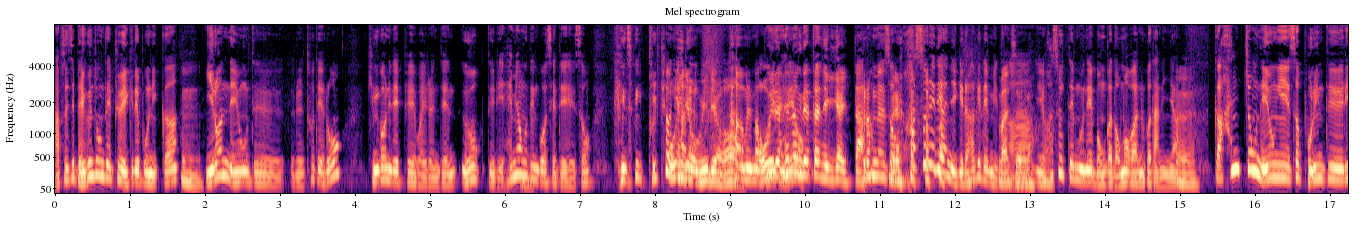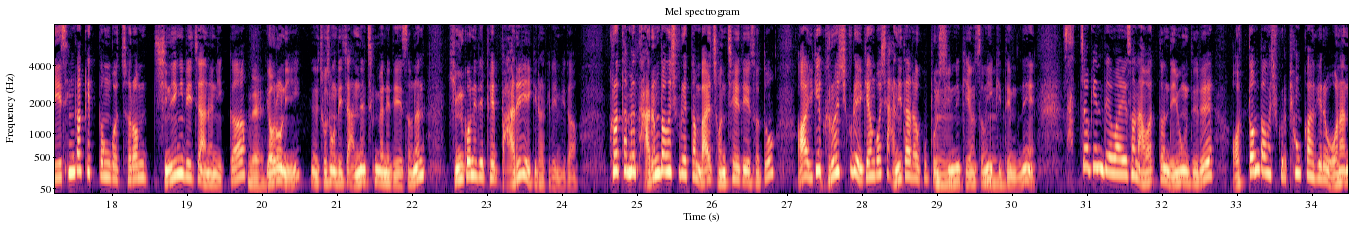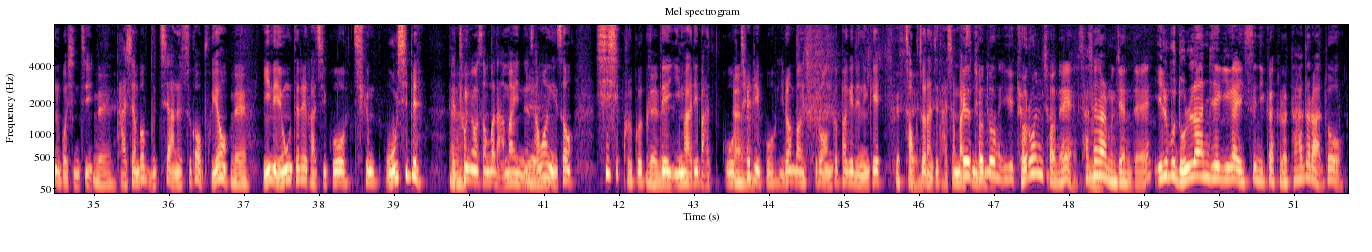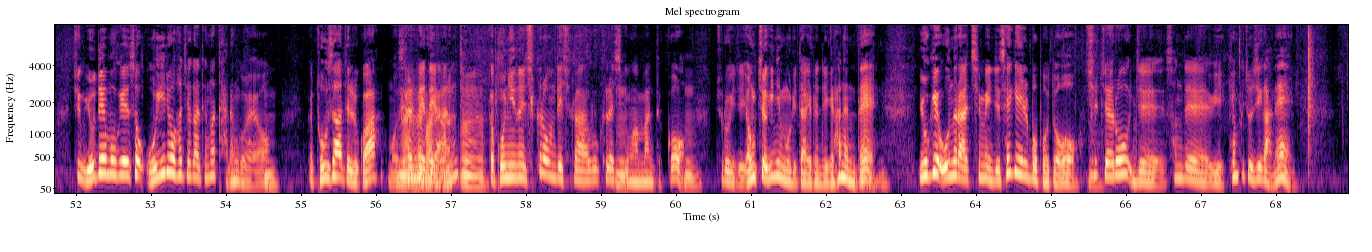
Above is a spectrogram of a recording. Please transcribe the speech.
앞서 이제 백은종 대표 얘기를 보니까 음. 이런 내용들을 토대로 김건희 대표에 관련된 의혹들이 해명된 음. 것에 대해서 굉장히 불편해하는 오히려, 오히려. 마음을 막 오히려 해명됐다는 얘기가 있다. 그러면서 네. 화술에 대한 얘기를 하게 됩니다. 맞아요. 이 화술 때문에 뭔가 넘어가는 것 아니냐. 네. 그러니까 한쪽 내용에서 본인들이 생각했던 것처럼 진행이 되지 않으니까 네. 여론이 조성되지 않는 측면에 대해서는 김건희 대표의 말을 얘기를 하게 됩니다. 그렇다면 다른 방식으로 했던 말 전체에 대해서도 아 이게 그런 식으로 얘기한 것이 아니다라고 볼수 음. 있는 개연성이 음. 있기 때문에 사적인 대화에서 나왔던 내용들을 어떤 방식으로 평가하기를 원하는 것인지 네. 다시 한번 묻지 않을 수가 없고요. 네. 이 내용들을 가지고 지금 50일 대통령 선거 남아 있는 예. 상황에서 시시콜콜 그때 네네. 이 말이 맞고 아. 틀리고 이런 방식으로 언급하게 되는 게 글쎄요. 적절한지 다시 한번 말씀드립니다. 저도 이게 결혼 전에 사생활 음. 문제인데 일부 논란 제기가 있으니까 그렇다 하더라도 지금 요 대목에서 오히려 화제가 된 건 다른 거예요. 음. 그러니까 도사들과 뭐 네, 삶에 네, 대한 그러니까 본인은 시끄러운데 싫어하고 클래식 음. 음악만 듣고 음. 주로 이제 영적인 인물이다 이런 얘기를 하는데 음. 요게 오늘 아침에 이제 세계일보 보도 실제로 이제 선대위 캠프 조직 안에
